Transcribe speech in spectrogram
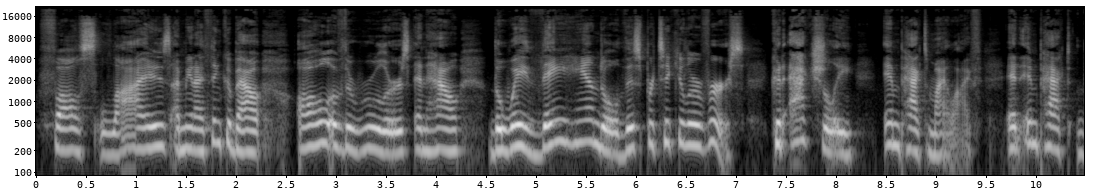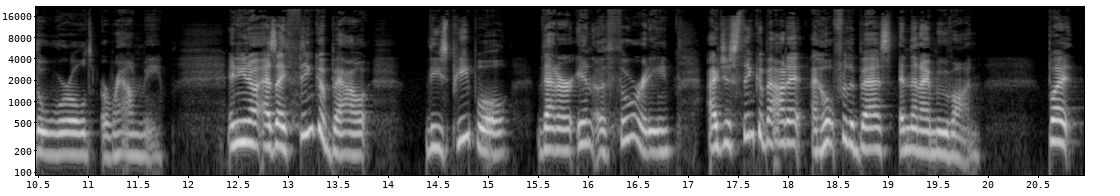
false lies. I mean, I think about all of the rulers and how the way they handle this particular verse could actually impact my life and impact the world around me. And, you know, as I think about these people that are in authority, I just think about it, I hope for the best, and then I move on. But,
